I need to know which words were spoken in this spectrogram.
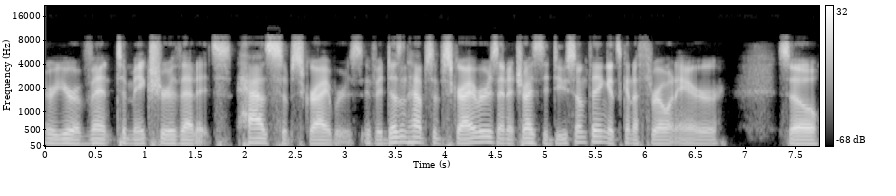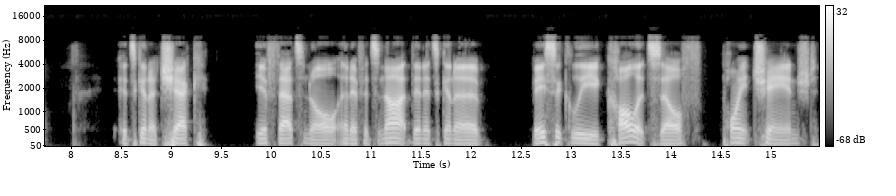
or your event to make sure that it has subscribers. If it doesn't have subscribers and it tries to do something, it's going to throw an error. So it's going to check if that's null and if it's not, then it's going to basically call itself point changed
